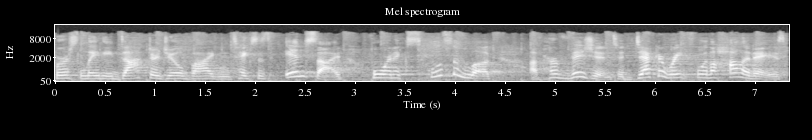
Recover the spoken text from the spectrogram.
First Lady Dr. Jill Biden takes us inside for an exclusive look of her vision to decorate for the holidays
